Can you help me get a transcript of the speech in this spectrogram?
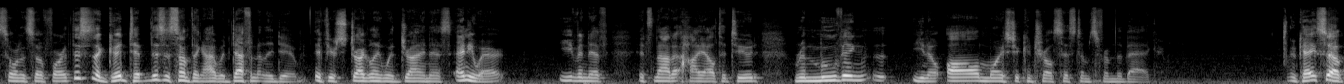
so on and so forth. This is a good tip. This is something I would definitely do if you're struggling with dryness anywhere, even if it's not at high altitude. Removing, you know, all moisture control systems from the bag. Okay, so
